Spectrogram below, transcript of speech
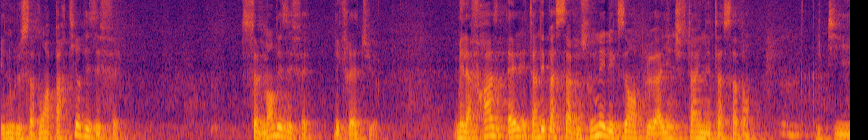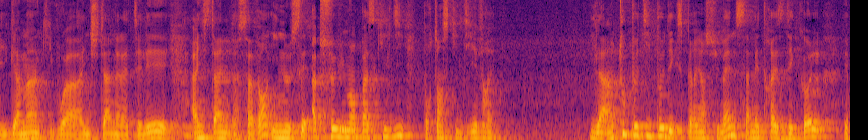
Et nous le savons à partir des effets. Seulement des effets des créatures. Mais la phrase, elle, est indépassable. Vous vous souvenez l'exemple Einstein est un savant? Du petit gamin qui voit Einstein à la télé. Einstein est un savant, il ne sait absolument pas ce qu'il dit, pourtant ce qu'il dit est vrai. Il a un tout petit peu d'expérience humaine, sa maîtresse d'école est,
